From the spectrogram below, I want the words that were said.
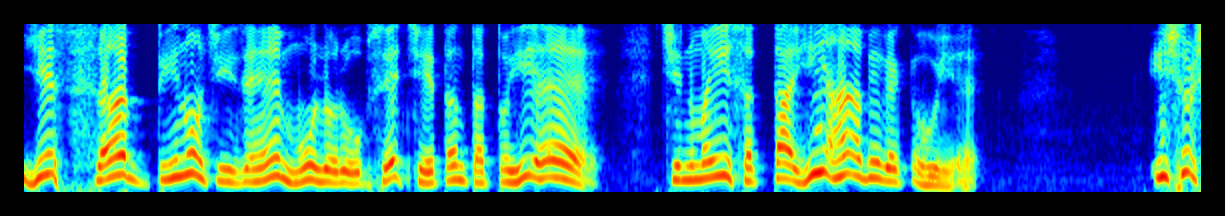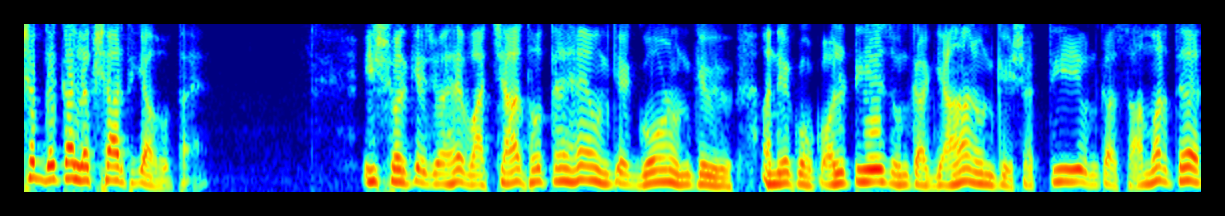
ये सब तीनों चीज़ें मूल रूप से चेतन तत्व ही है। चिन्मयी सत्ता ही यहाँ अभिव्यक्त हुई है। ईश्वर शब्द का लक्ष्यार्थ क्या होता है? ईश्वर के जो है, वाच्यार्थ होते हैं, उनके गुण, उनके अनेकों क्वालिटीज उनका ज्ञान, उनकी शक्ति, उनका सामर्थ्य,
